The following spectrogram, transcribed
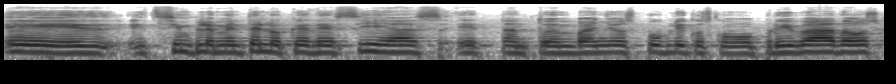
Eh, simplemente lo que decías, eh, tanto en baños públicos como privados,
